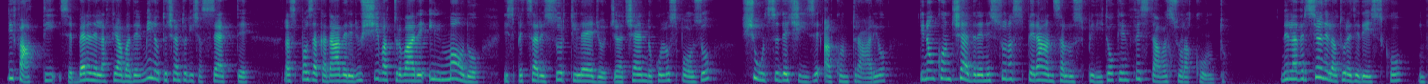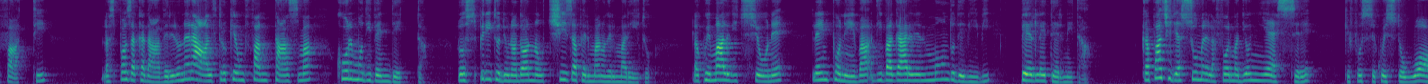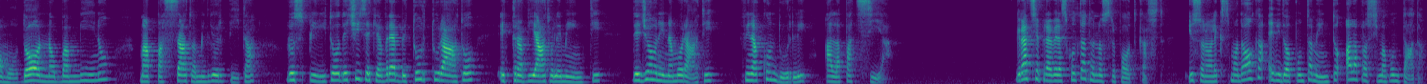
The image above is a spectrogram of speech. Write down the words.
Difatti, sebbene nella fiaba del 1817 la sposa cadavere riusciva a trovare il modo di spezzare il sortilegio giacendo con lo sposo, Schulz decise, al contrario, di non concedere nessuna speranza allo spirito che infestava il suo racconto. Nella versione dell'autore tedesco, infatti, la sposa cadavere non era altro che un fantasma colmo di vendetta, lo spirito di una donna uccisa per mano del marito, la cui maledizione le imponeva di vagare nel mondo dei vivi per l'eternità. Capace di assumere la forma di ogni essere, che fosse questo uomo, donna o bambino, ma passato a miglior vita, lo spirito decise che avrebbe torturato e traviato le menti dei giovani innamorati fino a condurli alla pazzia. Grazie per aver ascoltato il nostro podcast. Io sono Alex Madoka e vi do appuntamento alla prossima puntata.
